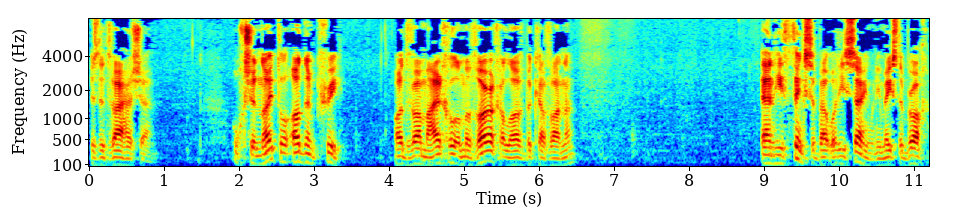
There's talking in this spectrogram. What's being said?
is the Dvar Hashem. Adam Pri, or Bekavana, and he thinks about what he's saying when he makes the brach.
